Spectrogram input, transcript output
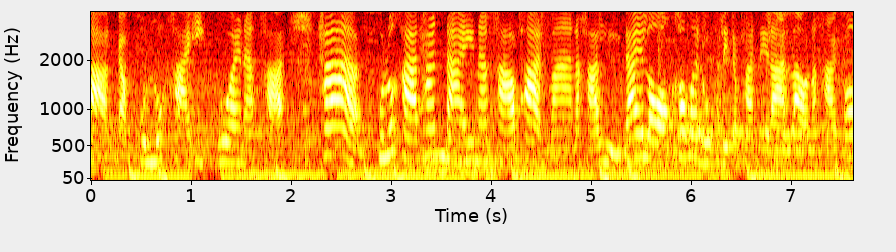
ปากกับคุณลูกค้าอีกด้วยนะคะ ถ้าคุณลูกค้าท่านใดนะคะผ่านมานะคะ หรือได้ลองเข้ามาดูผลิตภัณฑ์ในร้านเรานะคะ ก็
